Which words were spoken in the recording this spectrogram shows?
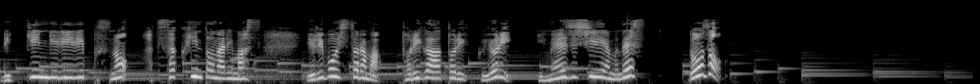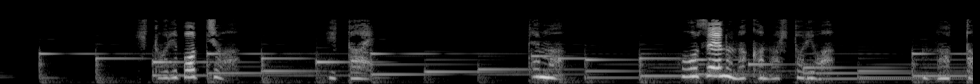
リッキンリリーリップスの初作品となります。ゆりボイスドラマ、トリガートリックよりイメージ CM です。どうぞ一人ぼっちは、痛い。でも、大勢の中の一人は、もっと、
